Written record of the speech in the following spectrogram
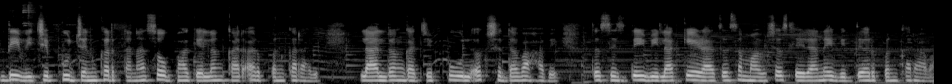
देवीचे पूजन करताना सौभाग्य अलंकार अर्पण करावे. लाल रंगाचे फूल अक्षदा व्हावे. तसेच देवीला केळाचा समावेश असलेला नैवेद्य अर्पण करावा.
